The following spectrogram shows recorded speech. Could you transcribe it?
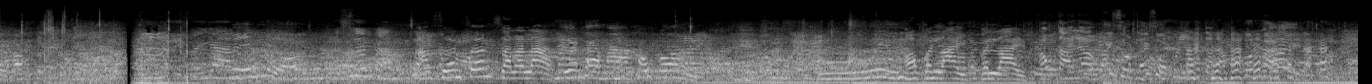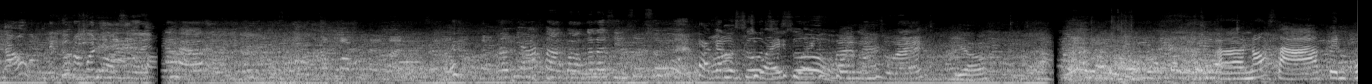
อเอาไม่เอ็นเหรอเสื้อค่ะ เอาเซินเซินสาลาลา เสื้อค่ะมาเข้ากล้อง เอาเป็นไลฟ์เป็นไลฟ์เอาตายแล้วไลฟ์สดไลฟ์สดคุณเลยแต่ละคนไปเอ้าดูน้องคนดีเลยเราพี่อาฝากบอกกันเลยสินสู้ๆฝากกันสวยสวยทุกคนนะอ่าน้องสาเป็นค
